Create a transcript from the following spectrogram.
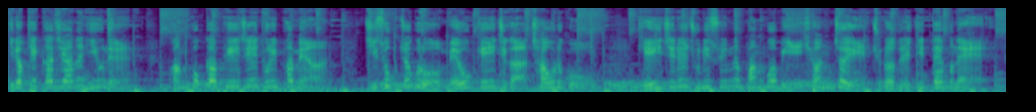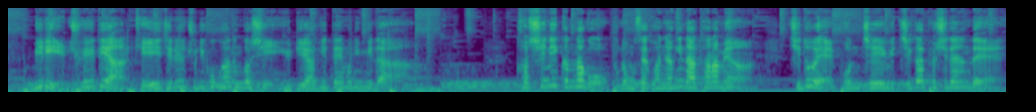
이렇게까지 하는 이유는 광폭화 페이지에 돌입하면 지속적으로 매혹 게이지가 차오르고 게이지를 줄일 수 있는 방법이 현저히 줄어들기 때문에 미리 최대한 게이지를 줄이고 가는 것이 유리하기 때문입니다. 컷신이 끝나고 분홍색 환영이 나타나면 지도에 본체의 위치가 표시되는데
